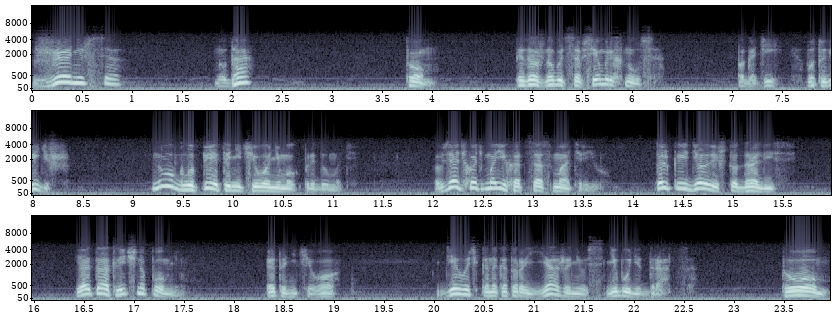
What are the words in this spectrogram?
Женишься? Ну да. Том, ты, должно быть, совсем рехнулся. Погоди, вот увидишь. Ну, глупее ты ничего не мог придумать. Взять хоть моих отца с матерью. Только и делали, что дрались. Я это отлично помню. Это ничего. Девочка, на которой я женюсь, не будет драться. Том,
